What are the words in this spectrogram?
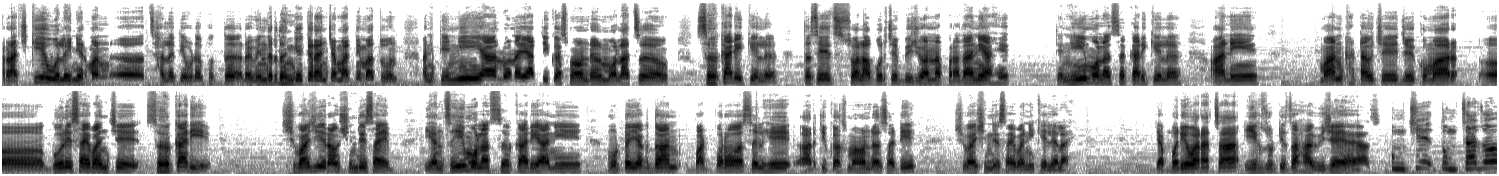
राजकीय वलय निर्माण झालं तेवढं फक्त रवींद्र धंगेकरांच्या माध्यमातून आणि त्यांनी या लोणारी आर्थिक विकास मंडळ मोलाचं सहकार्य केलं. तसेच सोलापूरचे बिजवांना प्रधानी आहेत त्यांनीही मोलाचं सहकार्य केलं आणि मान खटावचे जयकुमार अ, गोरे साहेबांचे सहकारी शिवाजीराव शिंदे साहेब यांचंही मोलात सहकार्य आणि मोठं योगदान पाठपुरावा असेल हे आर्थिक विकास महामंडळासाठी शिवाजी शिंदे साहेबांनी केलेला आहे. या परिवाराचा एकजुटीचा हा विजय आहे आज. तुमचे तुमचा जो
